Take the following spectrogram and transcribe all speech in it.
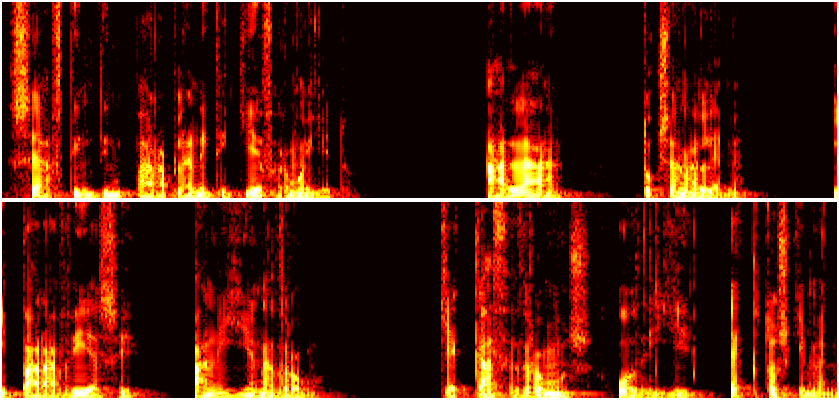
σε αυτήν την παραπλανητική εφαρμογή του. Αλλά, το ξαναλέμε, η παραβίαση ανοίγει ένα δρόμο και κάθε δρόμος οδηγεί εκτός κειμένου.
